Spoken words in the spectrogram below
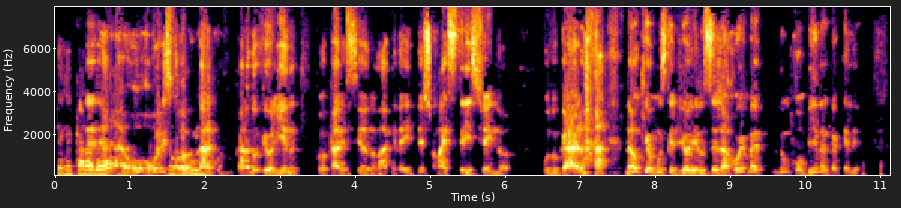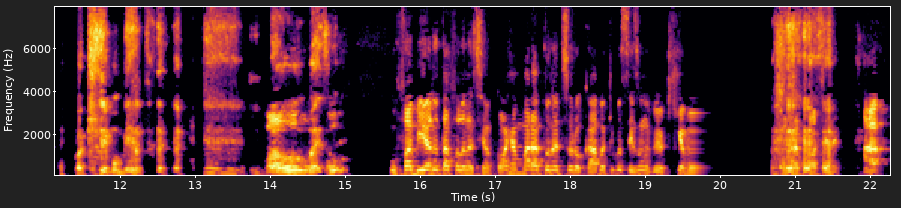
Tem a cara né? do, ou, ou, eles colocam o cara, o cara do violino que colocaram esse ano lá, que daí deixa mais triste ainda o lugar lá. Não que a música de violino seja ruim, mas não combina com aquele, com aquele momento. Então, o, mas... o, o, Fabiano tá falando assim, ó, corre a maratona de Sorocaba que vocês vão ver o que é contra né? A,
